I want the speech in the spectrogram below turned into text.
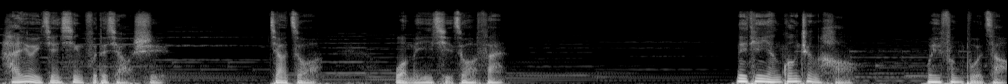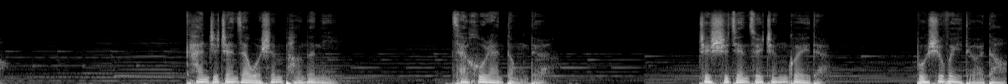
还有一件幸福的小事，叫做我们一起做饭。那天阳光正好，微风不燥，看着站在我身旁的你，才忽然懂得。这世间最珍贵的，不是未得到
